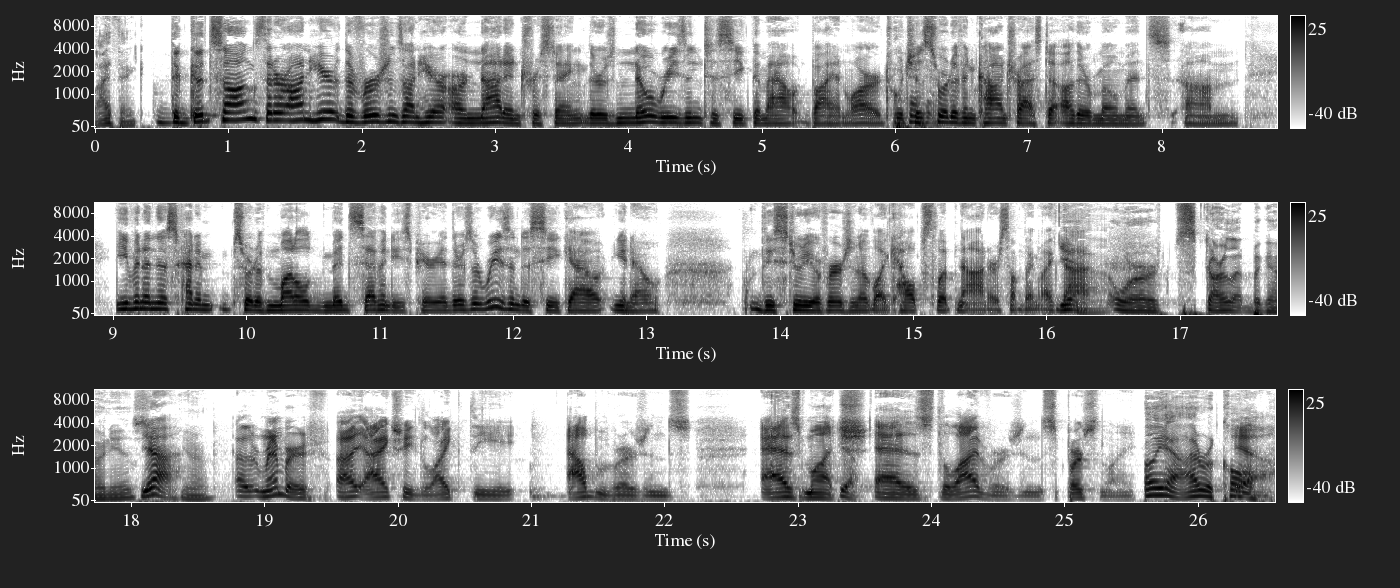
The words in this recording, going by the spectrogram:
I think. the good songs that are on here, the versions on here are not interesting. There's no reason to seek them out by and large, which is sort of in contrast to other moments. Um, even in this kind of sort of muddled mid 70s period, there's a reason to seek out, you know, the studio version of like Help Slipknot or something like that. Yeah, or Scarlet Begonias. Yeah. You know. I remember, I, I actually like the album versions as much as the live versions, personally. Oh yeah, I recall. Yeah.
